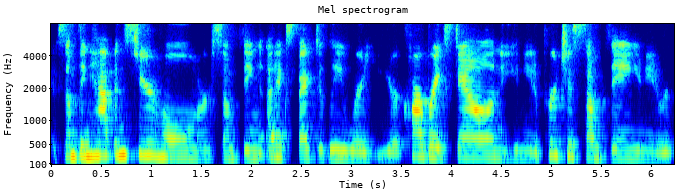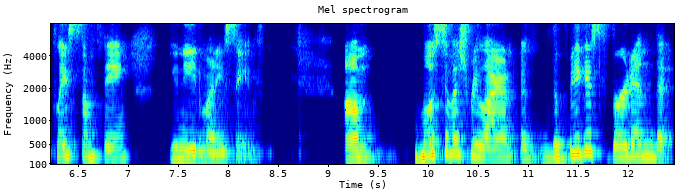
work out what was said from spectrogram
If something happens to your home or something unexpectedly where your car breaks down, you need to purchase something, you need to replace something, you need money saved. Um, most of us rely on uh, the biggest burden that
